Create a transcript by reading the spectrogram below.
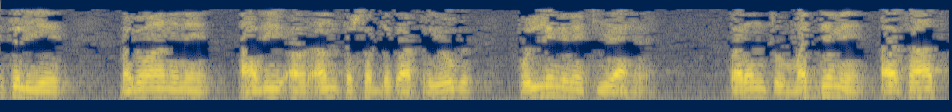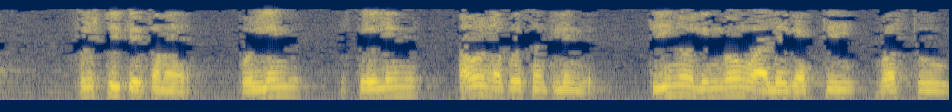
इसलिए भगवान ने आदि और अंत शब्द का प्रयोग पुल्लिंग में किया है। परंतु मध्य में, अर्थात सृष्टि के समय, पुल्लिंग, स्त्रीलिंग, और नपुंसक लिंग तीनों लिंगों वाले व्यक्ति, वस्तु,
